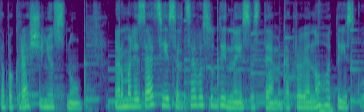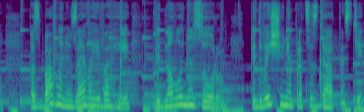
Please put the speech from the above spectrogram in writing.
та покращенню сну, нормалізації серцево-судинної системи та кров'яного тиску, позбавленню зайвої ваги, відновленню зору, підвищенню працездатності,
